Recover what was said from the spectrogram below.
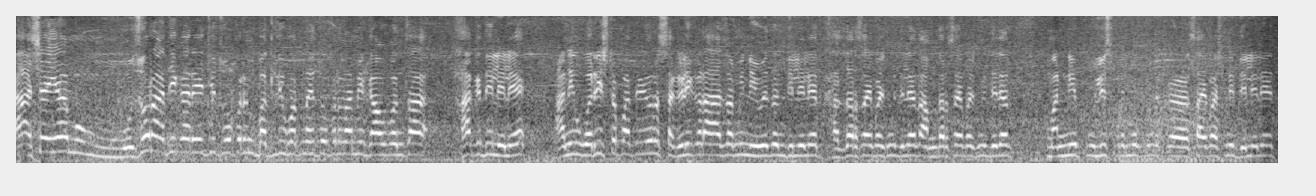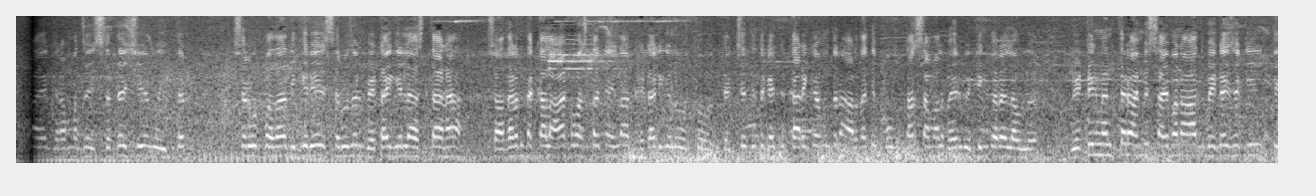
अशा या मु- मुजोर अधिकाऱ्याची जोपर्यंत बदली होत नाही तोपर्यंत आम्ही गावबंदचा हाक दिलेले आहे. आणि वरिष्ठ पातळीवर सगळीकडे आज आम्ही निवेदन दिलेले आहेत. खासदार साहेबांनी दिले आहेत आमदार साहेबांनी दिले आहेत माननीय पोलीस प्रमुख साहेबांनी दिलेले आहेत. ग्रामपंचायत सदस्य व इतर सर्व पदाधिकारी सर्वजण भेटायला गेले असताना साधारणतः काल आठ वाजता त्यांना भेटायला गेलो होतो. त्यांच्या तिथं काहीतरी कार्यक्रम तर अर्धा ते पाऊण तास आम्हाला बाहेर वेटिंग करायला लावलं. वेटिंगनंतर आम्ही साहेबांना आज भेटायसाठी ते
